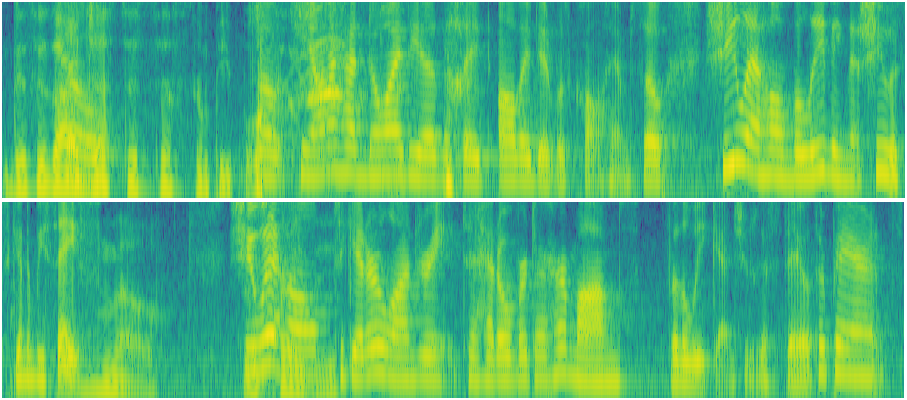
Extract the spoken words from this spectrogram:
This is our So- justice system, people. So Tiana had no idea that they all they did was call him. So she went home believing that she was going to be safe. no. She went crazy. home to get her laundry to head over to her mom's for the weekend. She was going to stay with her parents,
